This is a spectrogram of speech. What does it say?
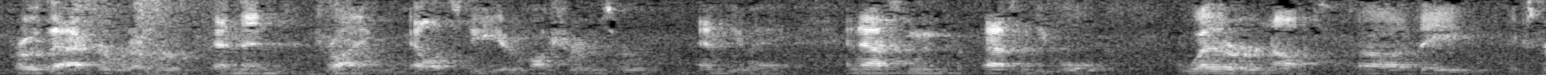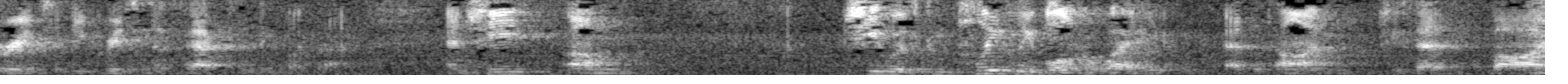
Prozac or whatever, and then trying LSD or mushrooms or MDMA, and asking asking people whether or not uh, they experienced a decrease in effects and things like that and she um, she was completely blown away at the time. She said by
